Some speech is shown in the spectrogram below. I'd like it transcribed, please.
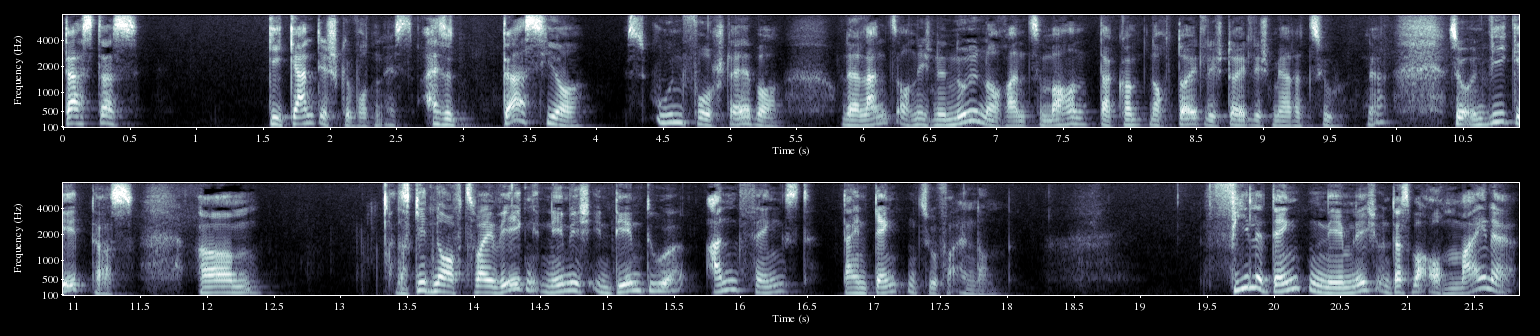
dass das gigantisch geworden ist. Also das hier ist unvorstellbar. Und da langt es auch nicht eine Null noch ranzumachen, da kommt noch deutlich, deutlich mehr dazu. Ne? So, und wie geht das? Ähm, das geht nur auf zwei Wegen, nämlich indem du anfängst, dein Denken zu verändern. Viele denken nämlich, und das war auch meine,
